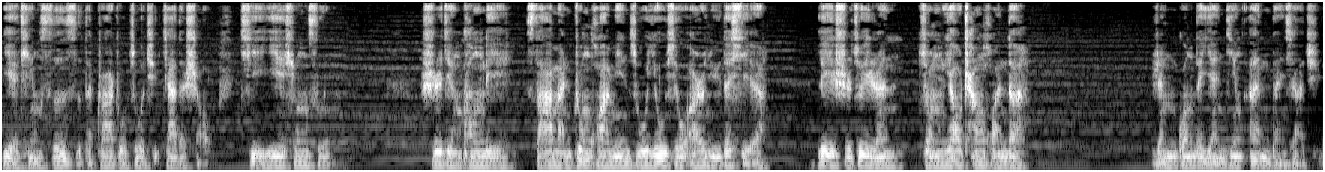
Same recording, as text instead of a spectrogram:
叶挺死死地抓住作曲家的手，气噎凶色。石井坑里洒满中华民族优秀儿女的血，历史罪人总要偿还的。任光的眼睛黯淡下去，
